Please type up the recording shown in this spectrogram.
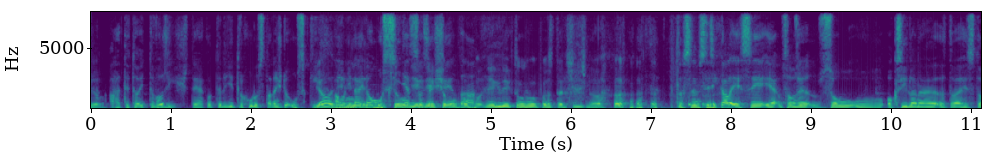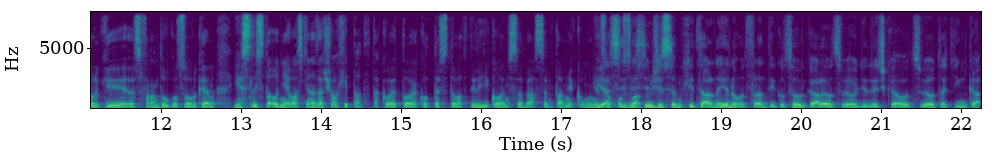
Jo. Ale ty to i tvoříš, ty jako ty lidi trochu dostaneš do úzkých jo, někdy, a oni najednou musí něco někdy řešit. K tomu, a... Někdy k tomu postačíš. No. to jsem si říkal, jestli, samozřejmě jsou okřídlené tvé historky s Frantou Kosourkem, jestli jsi to od něj vlastně nezačal chytat, takové to jako testovat ty lidi kolem sebe a jsem tam někomu něco Já si poslat. myslím, že jsem chytal nejenom od Franty Kocourka, ale od svého dědečka, od svého tatínka,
